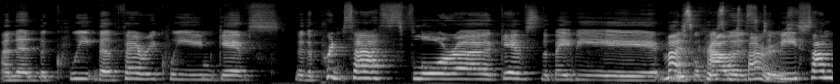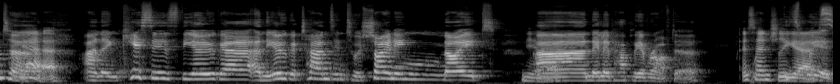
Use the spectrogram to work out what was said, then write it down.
and then the queen the fairy queen gives no the princess Flora gives the baby magical Christmas powers, to be Santa yeah, and then kisses the ogre and the ogre turns into a shining knight yeah. and they live happily ever after. Essentially, it's yes. weird.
